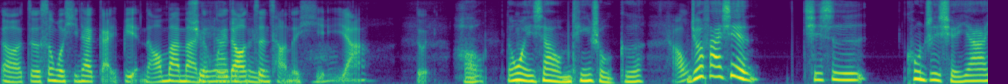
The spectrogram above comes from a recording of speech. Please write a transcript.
呃这个生活心态改变，然后慢慢的回到正常的血压。对，好，等我一下，我们听一首歌。好，你就发现其实控制血压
